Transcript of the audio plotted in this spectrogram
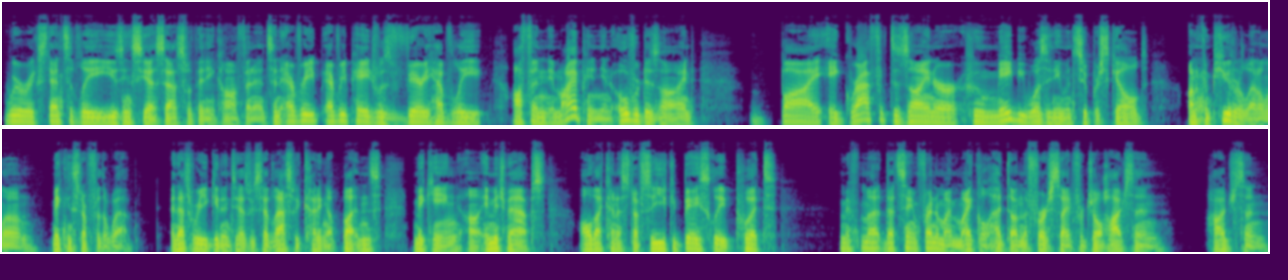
we were extensively using CSS with any confidence. And every every page was very heavily, often, in my opinion, over designed by a graphic designer who maybe wasn't even super skilled on a computer, let alone making stuff for the web. And that's where you get into, as we said last week, cutting up buttons, making uh, image maps, all that kind of stuff. So you could basically put I mean, that same friend of mine, Michael, had done the first site for Joel Hodgson. Hodgson,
